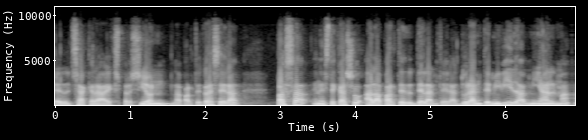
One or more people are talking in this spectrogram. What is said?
el chakra expresión, la parte trasera, pasa, en este caso, a la parte delantera. Durante mi vida, mi alma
